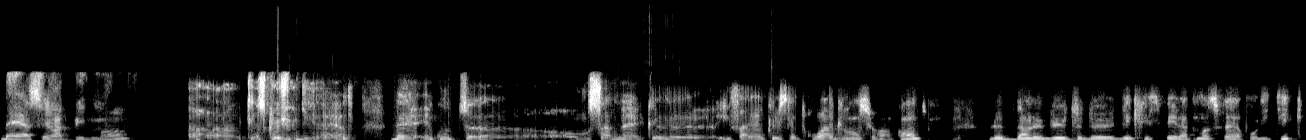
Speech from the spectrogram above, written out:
Ben, assez rapidement, euh, qu'est-ce que je dirais? Ben, écoute, euh, on savait qu'il fallait que ces trois grands se rencontrent dans le but de décrisper l'atmosphère politique.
